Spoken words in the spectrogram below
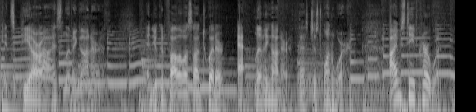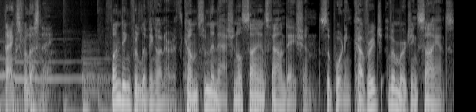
It's PRI's Living on Earth. And you can follow us on Twitter at Living on Earth. That's just one word. I'm Steve Curwood. Thanks for listening. Funding for Living on Earth comes from the National Science Foundation, supporting coverage of emerging science,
